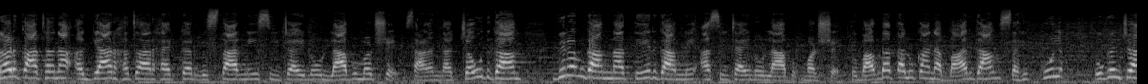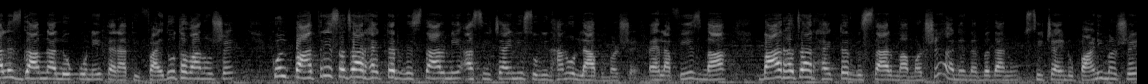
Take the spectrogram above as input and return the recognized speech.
નળકાંઠાના અગિયાર હજાર હેક્ટર વિસ્તારની સિંચાઈનો લાભ મળશે. સાણંદના ચૌદ ગામ વિરમ ગામના તેર ગામને આ સિંચાઈનો લાભ મળશે. તો બાવડા તાલુકાના બાર ગામ સહિત કુલ ઓગણચાલીસ ગામના લોકોને તેનાથી ફાયદો થવાનો છે. કુલ પાંત્રીસ હજાર હેક્ટર વિસ્તારને આ સિંચાઈની સુવિધાનો લાભ મળશે. પહેલા ફેઝમાં બાર હજાર હેક્ટર વિસ્તારમાં મળશે અને નર્મદાનું સિંચાઈનું પાણી મળશે.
